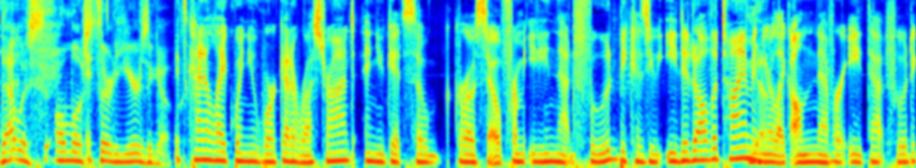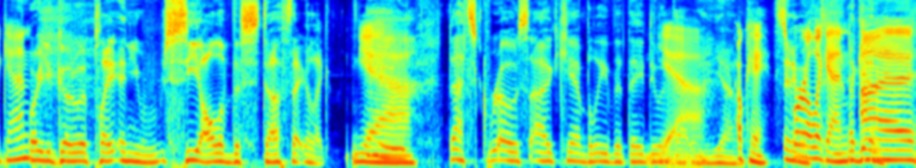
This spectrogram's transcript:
That was almost 30 years ago. it's kind of like when you work at a restaurant and you get so grossed out from eating that food because you eat it all the time and Yeah. you're like, I'll never eat that food again. Or you go to a plate and you see all of the stuff that you're like, yeah. That's gross. I can't believe that they do it Yeah. that way. Yeah. Okay. Squirrel again. again. Uh,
